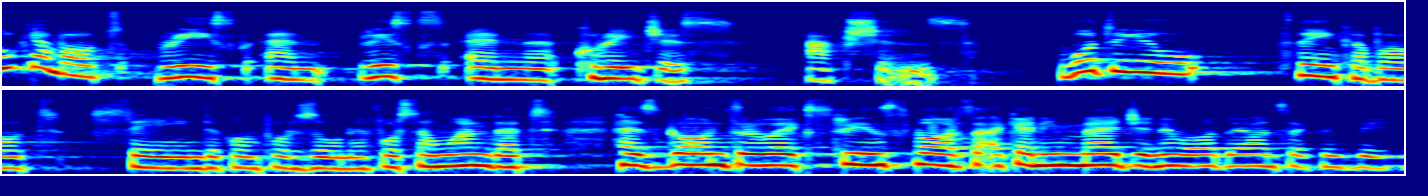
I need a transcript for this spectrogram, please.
talking about risk and risks and uh, courageous actions, what do you think about staying in the comfort zone? For someone that has gone through extreme sports, I can imagine what the answer could be.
